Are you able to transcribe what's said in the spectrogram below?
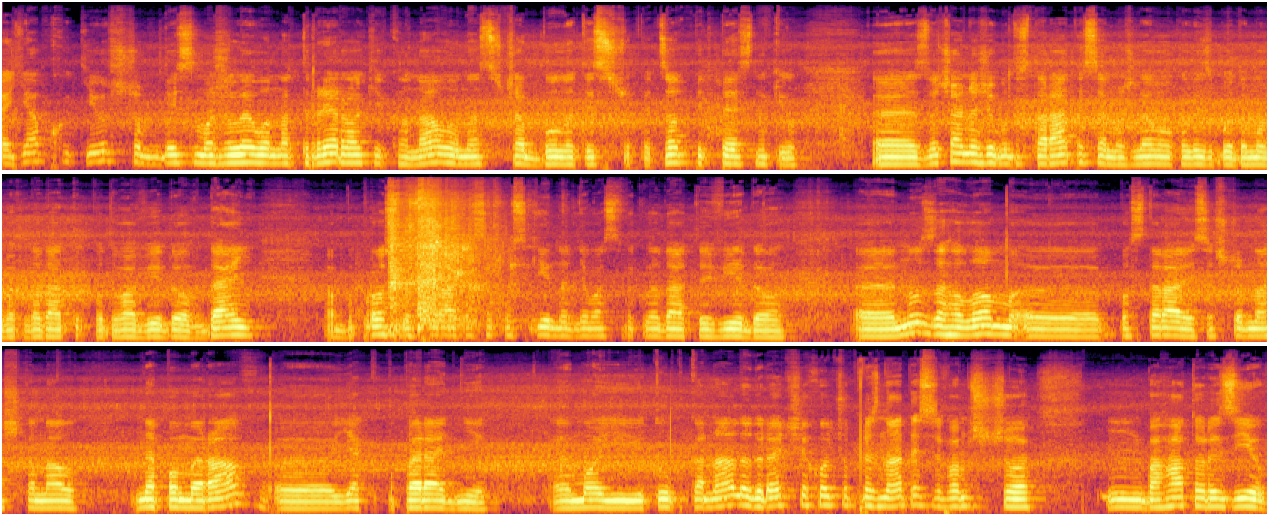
Я б хотів, щоб десь, можливо, на 3 роки каналу у нас ще було 1500 підписників. Е, Звичайно ж, я буду старатися, можливо, колись будемо викладати по два відео в день, або просто старатися постійно для вас викладати відео. Е, Ну, загалом е, постараюся, щоб наш канал не помирав, е, як попередні е, мої YouTube канали. До речі, хочу признатися вам, що багато разів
